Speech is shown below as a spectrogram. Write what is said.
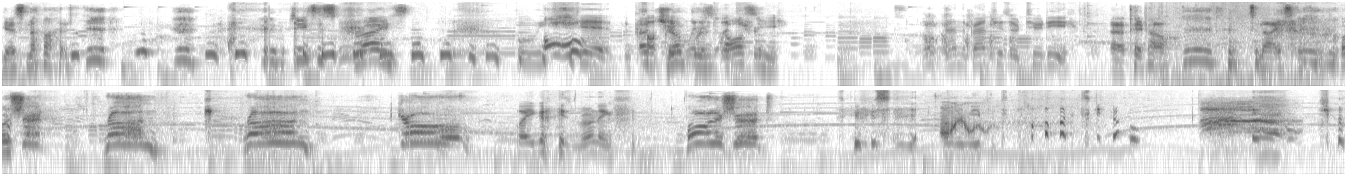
Guess not. Jesus Christ! Holy Oh, shit! The that jump was the awesome. tree. Oh, and the branches are 2D. Uh, PayPal tonight. Oh shit! Run! Run! Go! Why are you guys running? Holy shit! Who's underneath the Joe. Joe.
